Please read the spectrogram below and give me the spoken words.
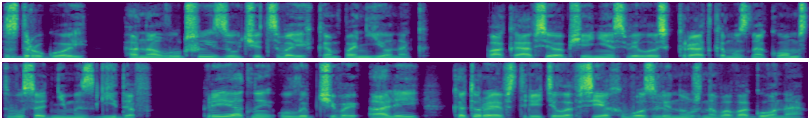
С другой, она лучше изучит своих компаньонок. Пока все общение свелось к краткому знакомству с одним из гидов, приятной, улыбчивой Алей, которая встретила всех возле нужного вагона.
